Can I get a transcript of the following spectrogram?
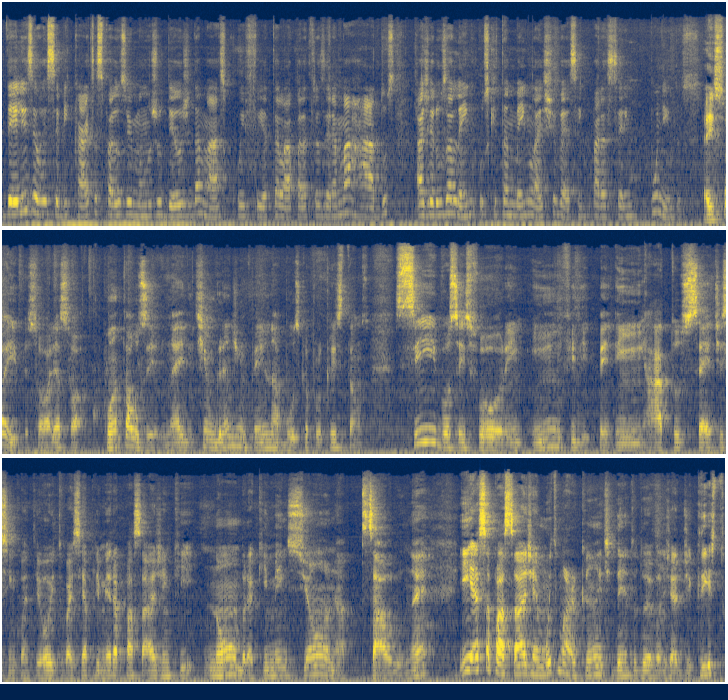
Deles eu recebi cartas para os irmãos judeus de Damasco e fui até lá para trazer amarrados a Jerusalém os que também lá estivessem, para serem punidos. É isso aí, pessoal. Olha só. Quanto ao zelo, né? Ele tinha um grande empenho na busca por cristãos. Se vocês forem em, Filipe... em Atos 7,58, vai ser a primeira passagem que nombra, que menciona Saulo, né? E essa passagem é muito marcante dentro do Evangelho de Cristo,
